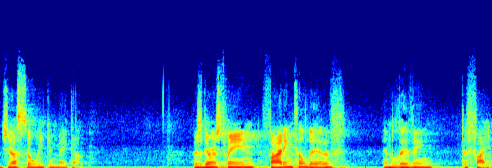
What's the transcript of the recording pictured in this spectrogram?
just so we can make up. There's a difference between fighting to live and living to fight.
